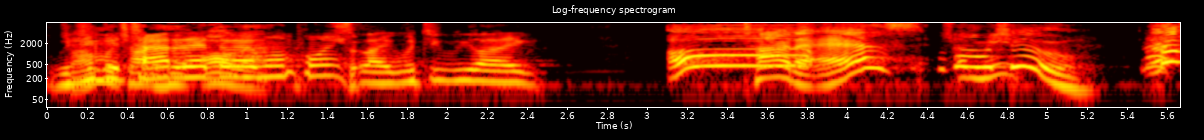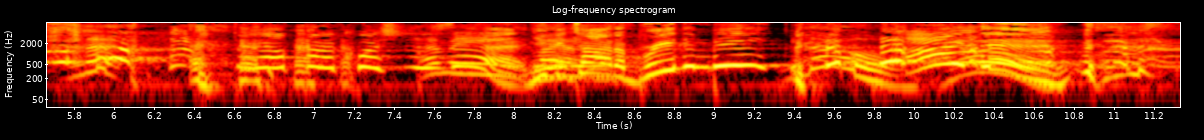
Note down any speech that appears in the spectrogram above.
So Would I'm you get tired of that though at one point? like, would you be like, Oh, Tired of ass? What's wrong with you? not, What the hell kind of question is I mean, that? You like- get tired of breathing, B? no? All right then.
